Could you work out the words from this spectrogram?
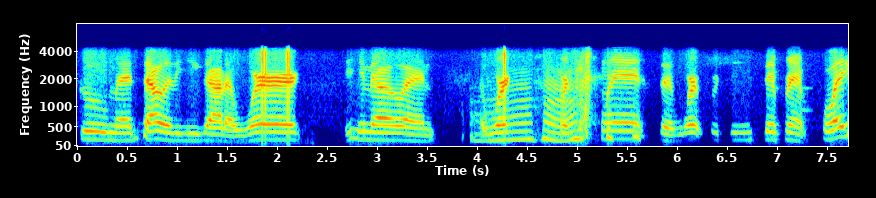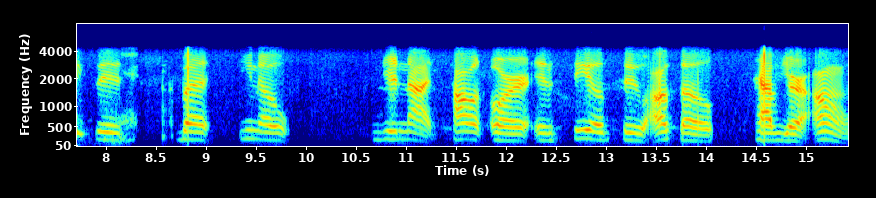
school mentality. You gotta work, you know, and work mm-hmm. for the plants and work for these different places but you know you're not taught or instilled to also have your own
